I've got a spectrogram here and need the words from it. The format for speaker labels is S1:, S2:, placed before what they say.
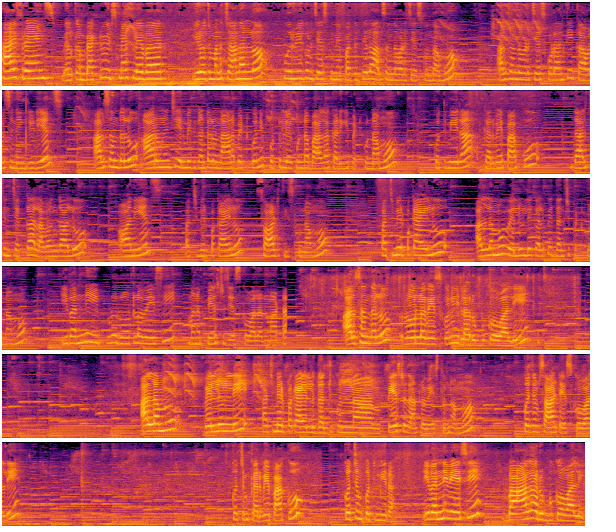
S1: hi friends welcome back to it's my flavour ఈరోజు మన ఛానల్లో పూర్వీకులు చేసుకునే పద్ధతిలో అలసంద వడ చేసుకుందాము అలసంద వడ చేసుకోవడానికి కావలసిన ఇంగ్రీడియంట్స్ అలసందలు ఆరు నుంచి ఎనిమిది గంటలు నానబెట్టుకొని పొట్టు లేకుండా బాగా కడిగి పెట్టుకున్నాము కొత్తిమీర కరివేపాకు దాల్చిన చెక్క లవంగాలు ఆనియన్స్ పచ్చిమిరపకాయలు సాల్ట్ తీసుకున్నాము పచ్చిమిరపకాయలు అల్లము వెల్లుల్లి కలిపి దంచి పెట్టుకున్నాము ఇవన్నీ ఇప్పుడు రోట్లో వేసి మనం పేస్ట్ చేసుకోవాలన్నమాట అలసందలు రోల్లో వేసుకొని ఇలా రుబ్బుకోవాలి అల్లము వెల్లుల్లి పచ్చిమిరపకాయలు దంచుకున్న పేస్ట్ దాంట్లో వేస్తున్నాము కొంచెం సాల్ట్ వేసుకోవాలి కొంచెం కరివేపాకు కొంచెం కొత్తిమీర ఇవన్నీ వేసి బాగా రుబ్బుకోవాలి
